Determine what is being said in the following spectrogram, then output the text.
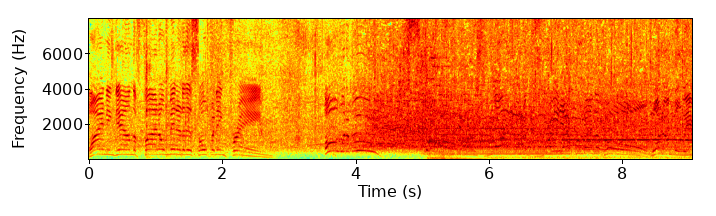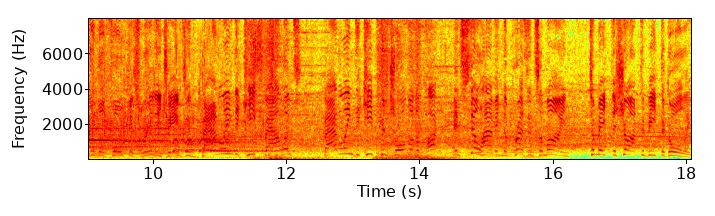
Winding down the final minute of this opening frame. Oh, what a move! What a great effort on the! What unbelievable focus, really, James, in battling to keep balance, battling to keep control of the puck, and still having the presence of mind to make the shot to beat the goalie.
